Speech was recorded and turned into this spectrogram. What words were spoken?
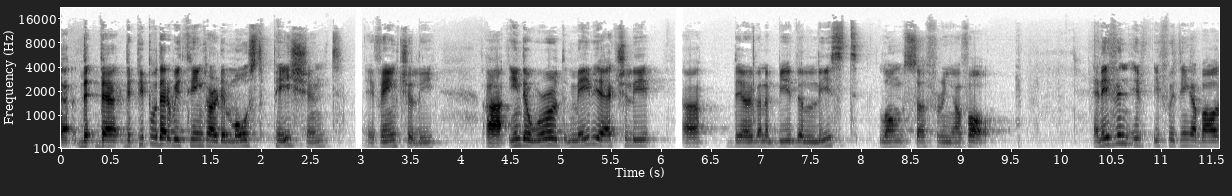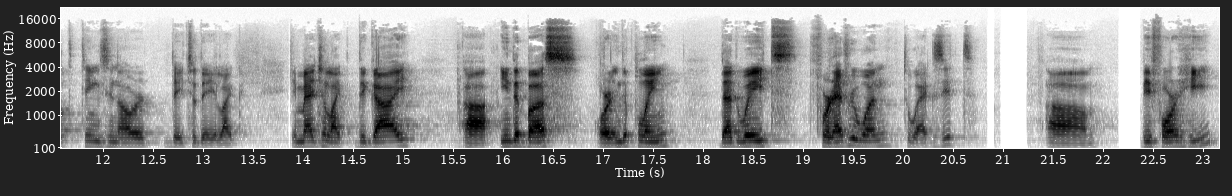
uh, the, the, the, people that we think are the most patient eventually uh, in the world, maybe actually uh, they're going to be the least long suffering of all. And even if, if we think about things in our day to day, like imagine like the guy uh, in the bus or in the plane that waits for everyone to exit um, before he.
